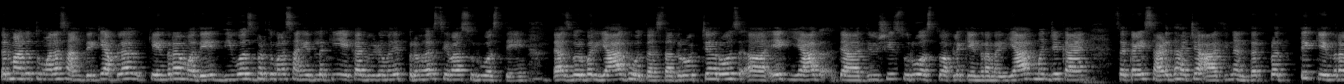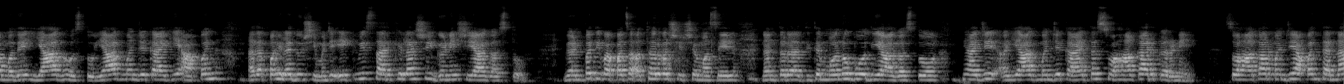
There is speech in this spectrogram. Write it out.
तर मग आता तुम्हाला सांगते की आपल्या केंद्रामध्ये दिवसभर तुम्हाला सांगितलं की एका व्हिडिओमध्ये प्रहर सेवा सुरू असते. त्याचबरोबर याग होत असतात. रोजच्या रोज एक याग त्या दिवशी सुरू असतो आपल्या केंद्रामध्ये. याग म्हणजे काय? सकाळी साडेदहाच्या आरतीनंतर प्रत्येक केंद्रामध्ये याग असतो. याग म्हणजे काय? की आपण आता पहिल्या दिवशी म्हणजे एकवीस तारखेला श्री गणेश याग असतो. गणपती बाप्पाचा अथर्व शिष्यम असेल नंतर तिथे मनोबोध याग असतो. ह्या जे याग म्हणजे काय? तर स्वाहाकार करणे. स्वाहाकार म्हणजे आपण त्यांना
